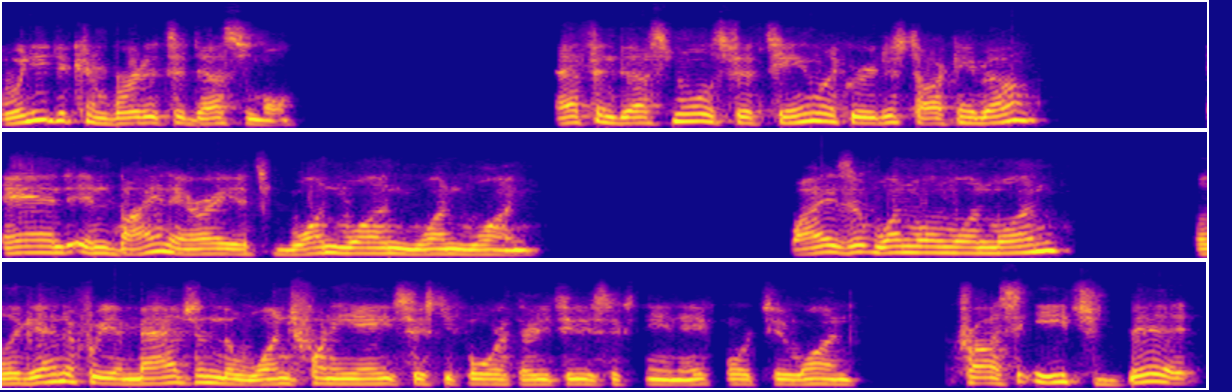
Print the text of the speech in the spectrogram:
we need to convert it to decimal. F in decimal is 15, like we were just talking about. And in binary, it's 1111. Why is it 1111? Well, again, if we imagine the 128, 64, 32, 16, 8421 across each bit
